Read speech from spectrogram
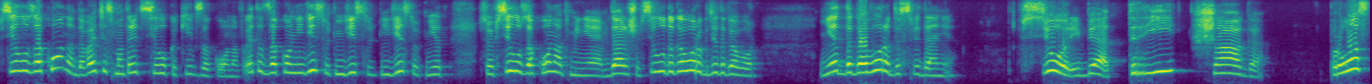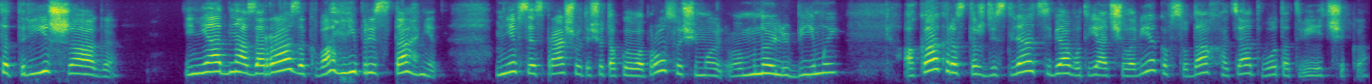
В силу закона давайте смотреть в силу каких законов. Этот закон не действует, не действует, не действует, нет. Все, в силу закона отменяем. Дальше, в силу договора, где договор? Нет договора, до свидания. Все, ребят, три шага. Просто три шага. И ни одна зараза к вам не пристанет. Мне все спрашивают еще такой вопрос, очень мой, мной любимый. А как растождествлять себя, вот я человека, в судах хотят вот ответчика.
